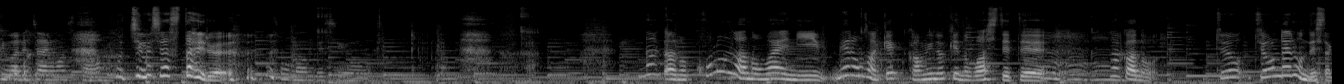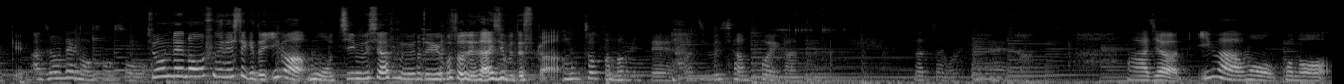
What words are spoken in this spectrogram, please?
言われちゃいました。落ち武者スタイル。そうなんですよ。なんかあのコロナの前にメロンさん結構髪の毛伸ばしてて、うんうんうん、なんかあのジョジョン・レノンでしたっけ？あジョン・レノンそうそう。ジョン・レノン風でしたけど今もう落ち武者風ということで大丈夫ですか？もうちょっと伸びて落ち武者っぽい感じになっちゃいましたねあじゃあ今もうこの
